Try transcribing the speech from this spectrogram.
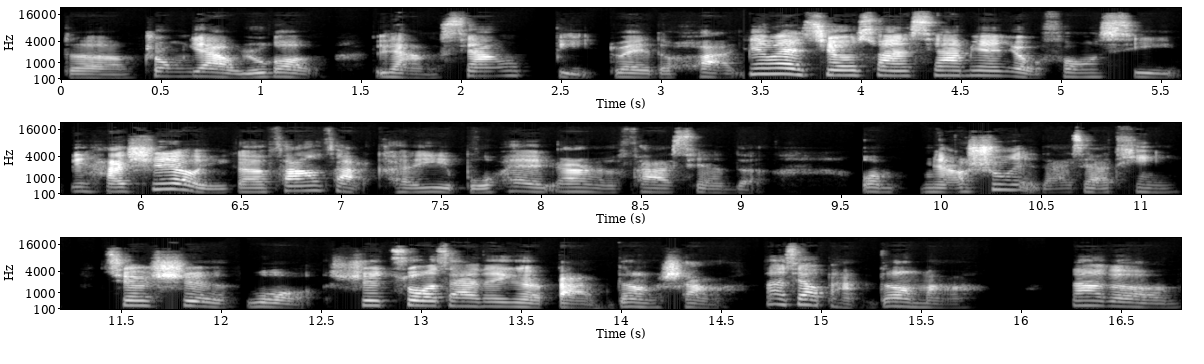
的重要。如果两相比对的话，因为就算下面有缝隙，你还是有一个方法可以不会让人发现的。我描述给大家听，就是我是坐在那个板凳上，那叫板凳吗？那个。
